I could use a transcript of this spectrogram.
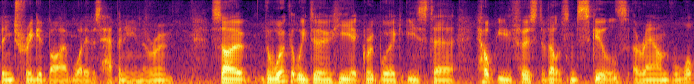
being triggered by whatever's happening in the room. So the work that we do here at Groupwork is to help you first develop some skills around well, what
